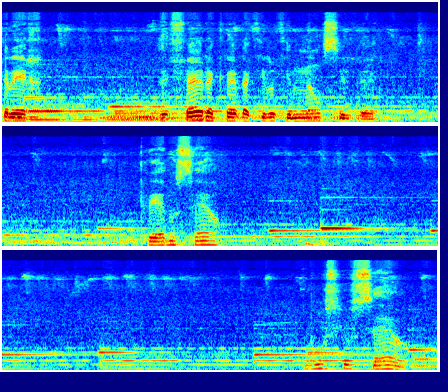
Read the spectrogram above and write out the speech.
Crer. De fé é crer daquilo que não se vê. Crer no céu. Busque o céu.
